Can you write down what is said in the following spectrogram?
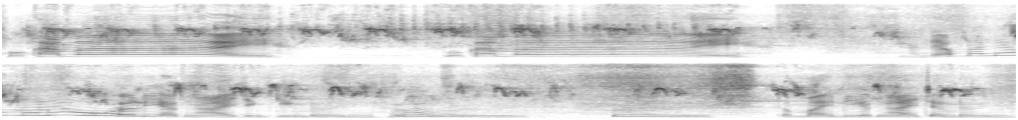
ผู้คำเอ้ยผู้คำเอ้ยมาแล้วมาแล้วมาแล้วเรียกง่ายจริงๆเลยนี่เฮ้ยเฮ้ย ทำไมเรียกง่ายจังเลยนี่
